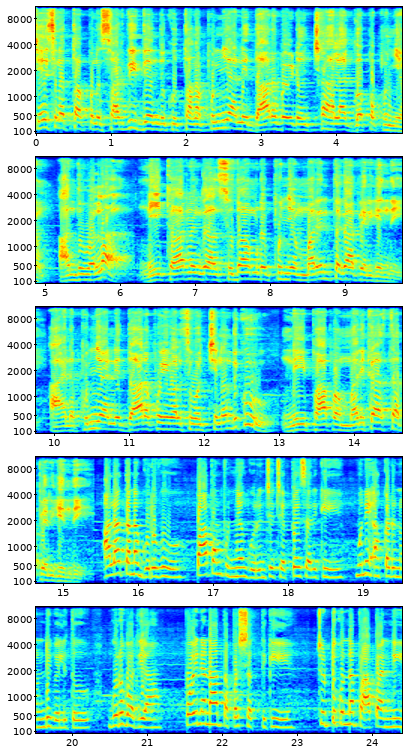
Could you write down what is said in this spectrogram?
చేసిన తప్పును సరిదిద్దేందుకు తన పుణ్యాన్ని దారబోయడం చాలా గొప్ప పుణ్యం. అందువల్ల నీ కారణంగా సుధాముడు పుణ్యం మరింతగా పెరిగింది. ఆయన పుణ్యాన్ని దారపోయవలసి వచ్చినందుకు నీ పాపం మరికాస్త పెరిగింది. అలా తన గురువు పాపం పుణ్యం గురించి చెప్పేసరికి ముని అక్కడి నుండి వెళుతూ గురువర్య పోయిన నా తపశ్శక్తికి చుట్టుకున్న పాపాన్ని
